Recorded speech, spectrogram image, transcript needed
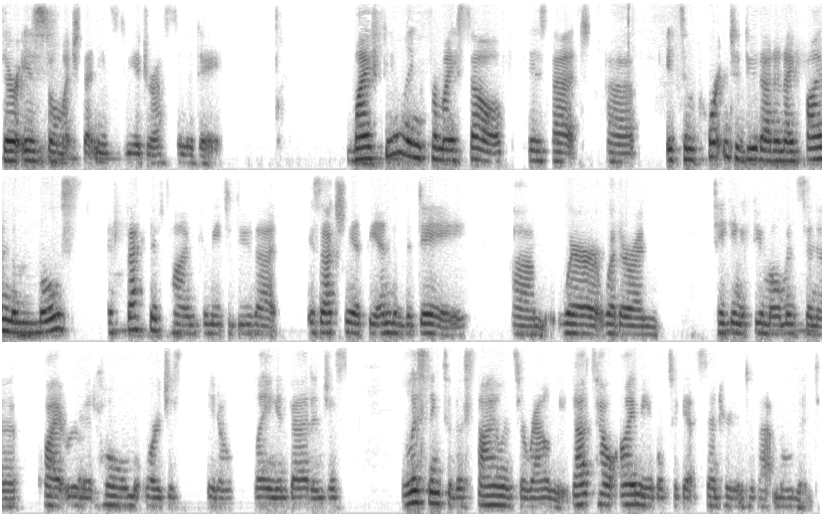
there is so much that needs to be addressed in a day. My feeling for myself is that uh, it's important to do that. And I find the most effective time for me to do that is actually at the end of the day, um, where whether I'm taking a few moments in a quiet room at home or just, you know, laying in bed and just listening to the silence around me. That's how I'm able to get centered into that moment.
